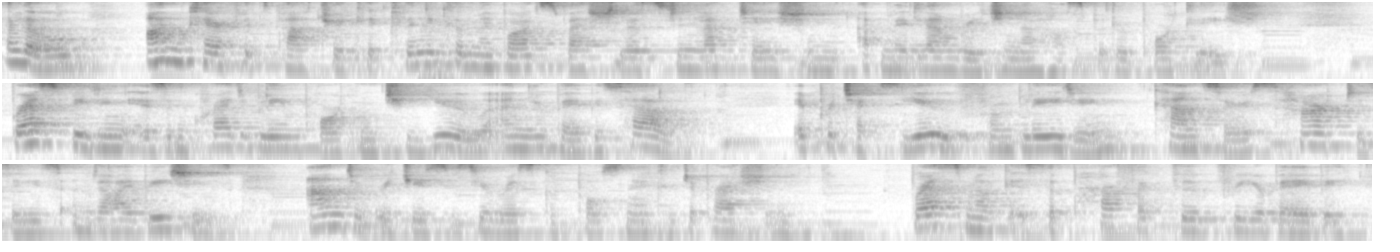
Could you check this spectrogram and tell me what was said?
Hello, I'm Claire Fitzpatrick, a clinical midwife specialist in lactation at Midland Regional Hospital, Portlaoise. Breastfeeding is incredibly important to you and your baby's health. It protects you from bleeding, cancers, heart disease, and diabetes, and it reduces your risk of postnatal depression. Breast milk is the perfect food for your baby,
